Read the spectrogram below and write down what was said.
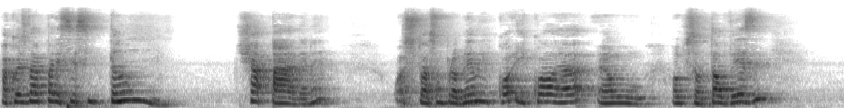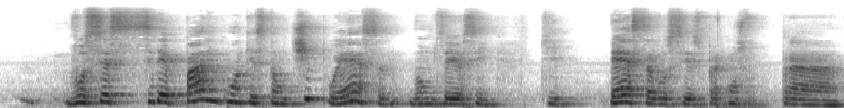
a coisa vai aparecer assim tão chapada, né? A situação, problema e qual, e qual é, a, é a opção. Talvez vocês se deparem com uma questão tipo essa, vamos dizer assim, que peça vocês para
